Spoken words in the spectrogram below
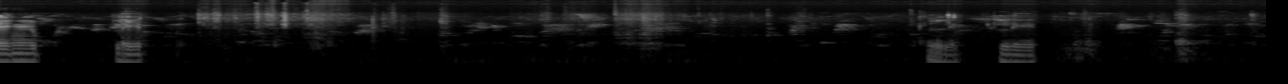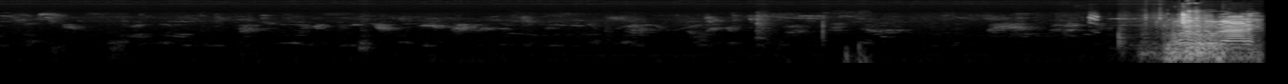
แกงเลดเลดเลดโอ้ยดูนาเลย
